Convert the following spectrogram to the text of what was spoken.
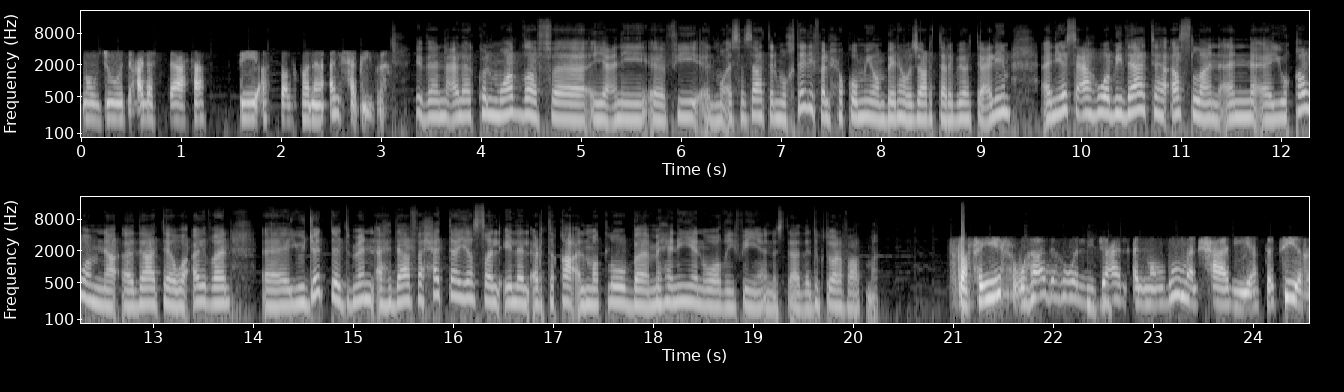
موجود على الساحة في السلطنة الحبيبة. اذا على كل موظف آه، يعني آه، في المؤسسات المختلفة الحكومية ومن بينها وزارة التربية والتعليم أن يسعى هو بذاته أصلا أن يقوم ذاته وأيضا آه، يجدد من أهدافه حتى يصل إلى الارتقاء المطلوب مهنيا ووظيفيا أستاذة دكتورة فاطمة. صحيح وهذا هو اللي جعل المنظومة الحالية تسير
